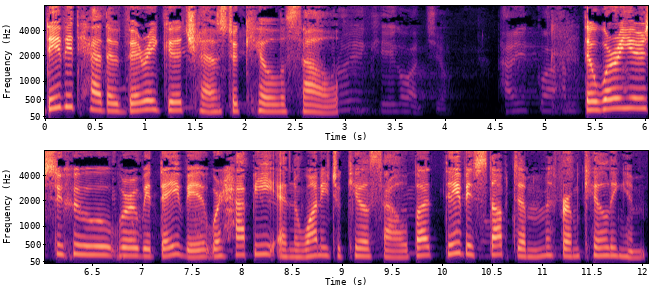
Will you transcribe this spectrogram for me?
David had a very good chance to kill Saul. The warriors who were with David were happy and wanted to kill Saul, but David stopped them from killing him.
